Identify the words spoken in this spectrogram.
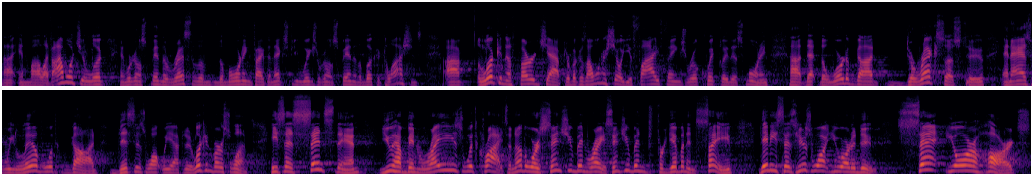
uh, in my life? I want you to look, and we're going to spend the rest of the, the, morning, in fact, the next few weeks, we're going to spend in the book of Colossians. Uh, look in the third chapter because I want to show you five things real quickly this morning uh, that the Word of God directs us to. And as we live with God, this is what we have to do. Look in verse 1. He says, Since then, you have been raised with Christ. In other words, since you've been raised, since you've been forgiven and saved, then he says, Here's what you are to do set your hearts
